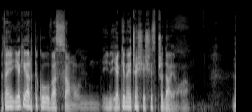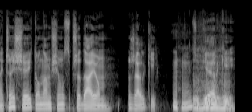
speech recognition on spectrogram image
pytanie, jakie artykuły u was są? Jakie najczęściej się sprzedają? Najczęściej to nam się sprzedają żelki, Mhm. cukierki,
